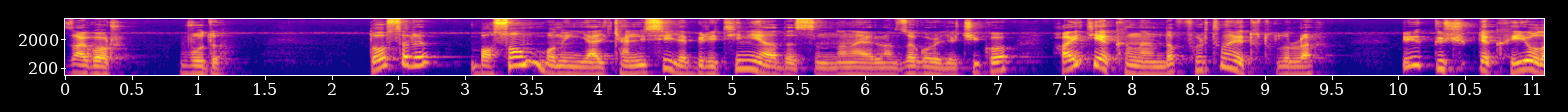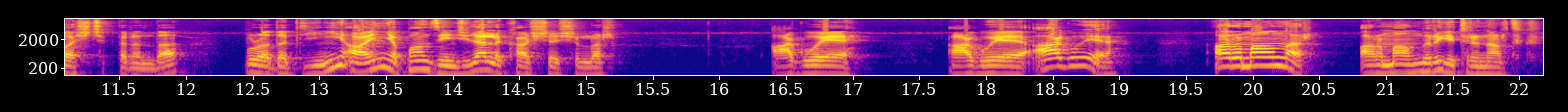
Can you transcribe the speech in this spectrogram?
Zagor, Voodoo. Dostları Basombo'nun yelkenlisiyle Britanya adasından ayrılan Zagor ile Chico, Haiti yakınlarında fırtınaya tutulurlar. Büyük güçlükle kıyıya ulaştıklarında burada dini ayin yapan zencilerle karşılaşırlar. Ague, Ague, Ague. Armağanlar, armağanları getirin artık.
